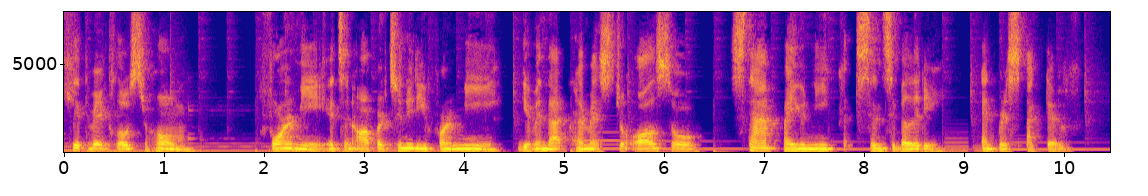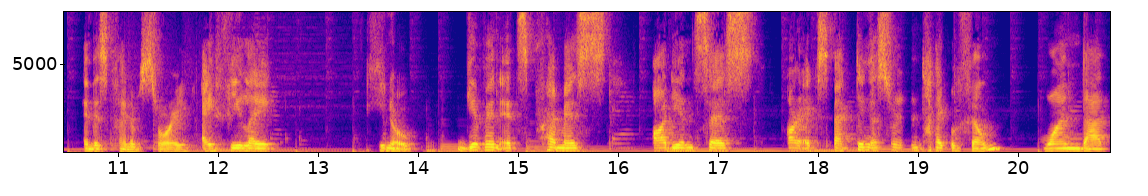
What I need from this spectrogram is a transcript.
hit very close to home. For me, it's an opportunity for me, given that premise, to also stamp my unique sensibility and perspective in this kind of story. I feel like you know, given its premise, audiences are expecting a certain type of film, one that,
